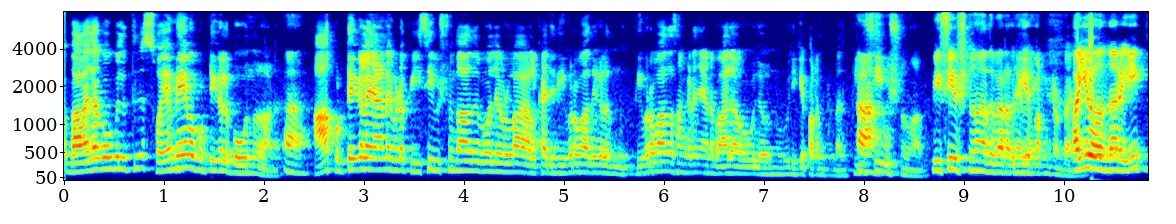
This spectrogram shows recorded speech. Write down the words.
ബാലഗോകുലത്തിൽ സ്വയമേവ കുട്ടികൾ പോകുന്നതാണ്. ആ. കുട്ടികളെയാണ് ഇവിടെ പി സി വിഷ്ണുനാഥ് പോലെയുള്ള ആൾക്കാർ തീവ്രവാദികൾ തീവ്രവാദികളെന്ന് തീവ്രവാദ സംഘടനയാണ് ബാലഗോകുലം എന്ന് ഒരിക്കൽ പറഞ്ഞിട്ടുണ്ട്. P C. Vishnunath. P C Vishnunath പറഞ്ഞിട്ടുണ്ട്. അയ്യോ എന്താ ഈ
